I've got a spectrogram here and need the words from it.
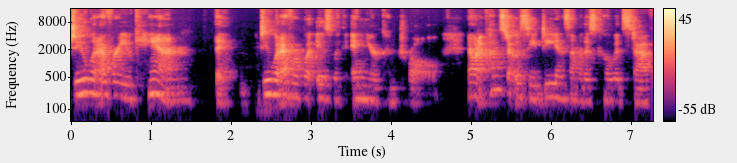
do whatever you can that do whatever what is within your control. Now, when it comes to OCD and some of this COVID stuff,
